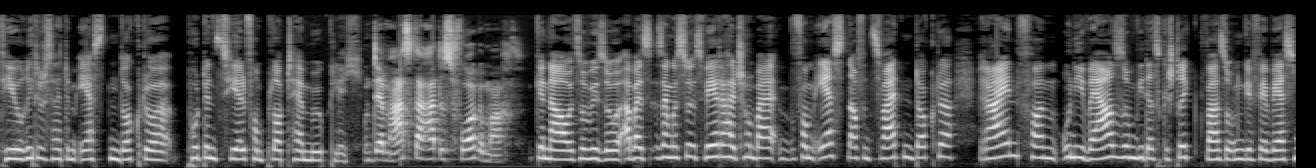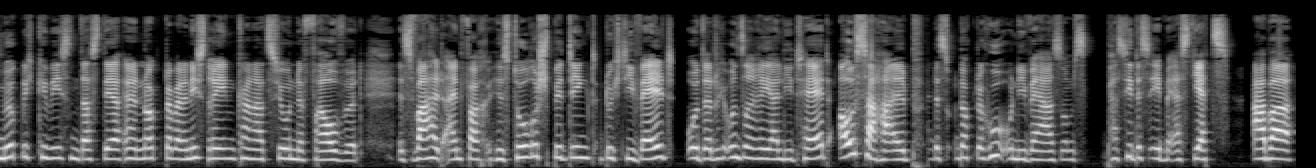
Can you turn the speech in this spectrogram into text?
theoretisch seit dem ersten Doktor potenziell vom Plot her möglich. Und der Master hat es vorgemacht. Genau, sowieso. Aber es, sagen wir so, es wäre halt schon bei vom ersten auf den zweiten Doktor rein vom Universum, wie das gestrickt war, so ungefähr, wäre es möglich gewesen, dass der äh, Doktor bei der nächsten Reinkarnation eine Frau wird. Es war halt einfach historisch bedingt durch die Welt oder durch unsere Realität außerhalb des Doctor Who-Universums passiert es eben erst jetzt. Aber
